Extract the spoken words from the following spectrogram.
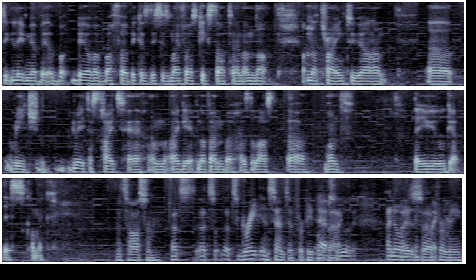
to leave me a bit of, bit of a buffer because this is my first Kickstarter and I'm not I'm not trying to um, uh, reach the greatest heights here. Um, I gave November as the last uh, month that you will get this comic. That's awesome. That's that's that's great incentive for people Absolutely. back. I know it Nice is and uh, quick. for me.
